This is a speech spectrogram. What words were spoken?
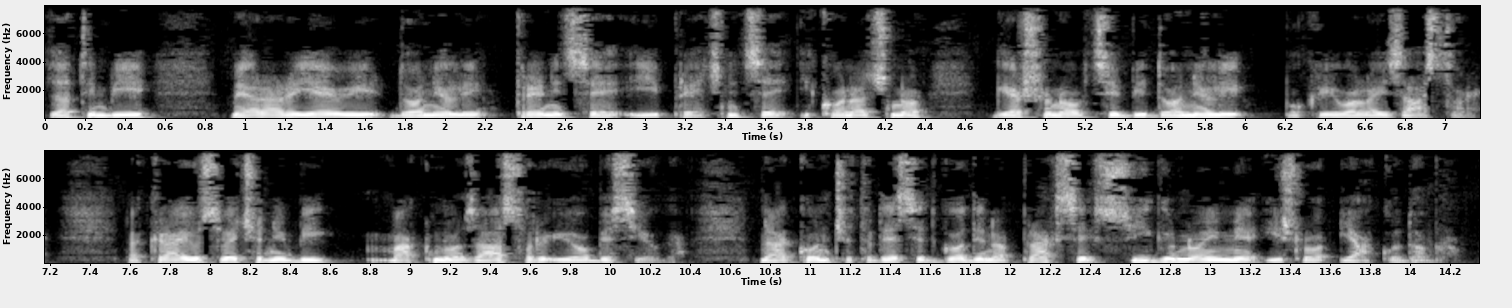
zatim bi Merarijevi donijeli trenice i prečnice i konačno Geršonovci bi donijeli pokrivala i zastore. Na kraju svećani bi maknuo zastor i objesio ga. Nakon 40 godina prakse sigurno im je išlo jako dobro.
